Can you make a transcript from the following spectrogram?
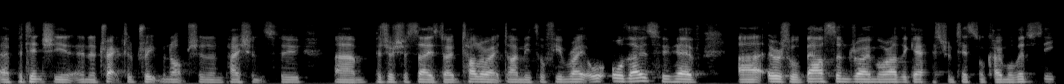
uh, potentially an attractive treatment option in patients who, um, Patricia says, don't tolerate dimethyl fumarate, or, or those who have uh, irritable bowel syndrome or other gastrointestinal comorbidity.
